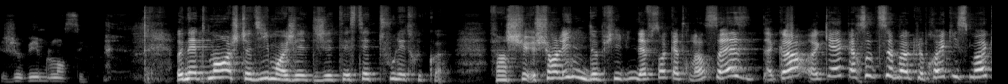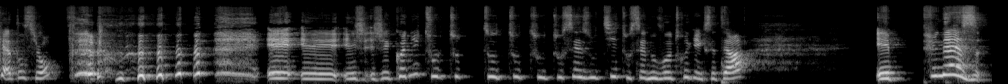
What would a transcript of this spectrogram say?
je vais me lancer. Honnêtement, je te dis, moi, j'ai testé tous les trucs, quoi. Enfin, je suis, en ligne depuis 1996, d'accord? Ok, personne ne se moque. Le premier qui se moque, attention. et, j'ai connu tous ces outils, tous ces nouveaux trucs, etc. Et punaise,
